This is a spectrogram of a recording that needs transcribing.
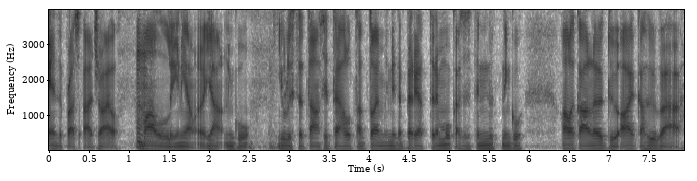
Enterprise Agile-malliin ja, ja niin kuin julistetaan sitä ja halutaan toimia niiden periaatteiden mukaisesti, niin nyt niin kuin alkaa löytyä aika hyvää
